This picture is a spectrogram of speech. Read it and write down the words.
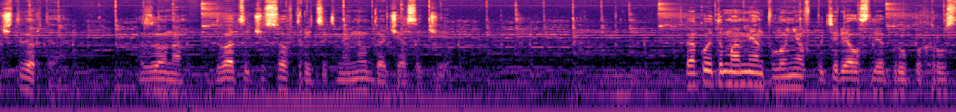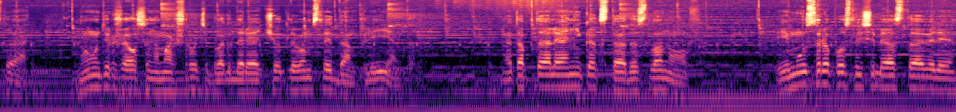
4. Зона. 20 часов 30 минут до часа Ч. В какой-то момент Лунёв потерял след группы «Хруста», но удержался на маршруте благодаря отчетливым следам клиентов. Натоптали они как стадо слонов. И мусора после себя оставили,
